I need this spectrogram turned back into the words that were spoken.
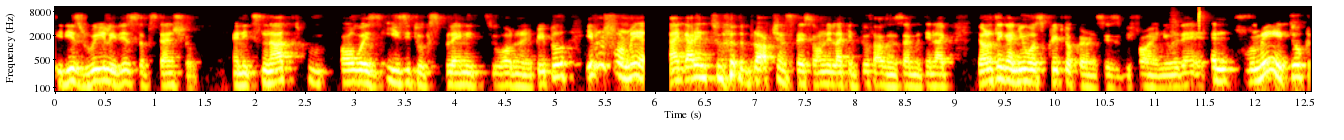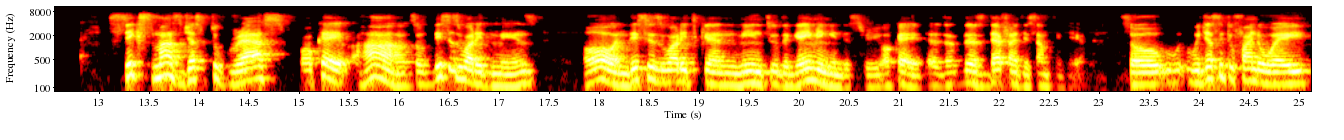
It is really, it is substantial. And it's not always easy to explain it to ordinary people. Even for me, I got into the blockchain space only like in 2017. Like the only thing I knew was cryptocurrencies before I knew it. And for me, it took six months just to grasp, okay, huh, so this is what it means. Oh, and this is what it can mean to the gaming industry. Okay, there's, definitely something here. So we just need to find a way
